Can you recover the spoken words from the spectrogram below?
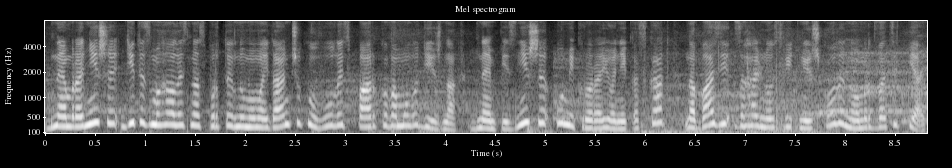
Днем раніше діти змагались на спортивному майданчику вулиць Паркова Молодіжна. Днем пізніше у мікрорайоні Каскад на базі загальноосвітньої школи номер 25.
